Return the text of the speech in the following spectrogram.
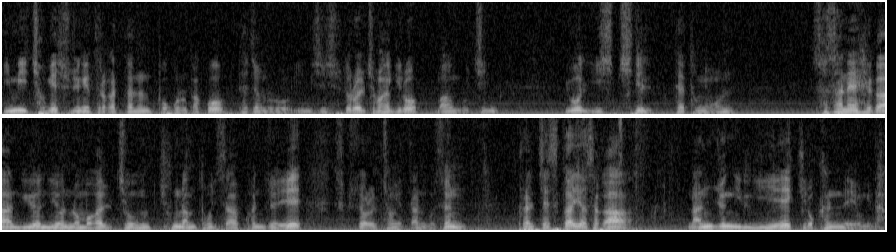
이미 적의 수중에 들어갔다는 보고를 받고 대전으로 임시 수도를 정하기로 마음고친 6월 27일 대통령은 서산의 해가 뉘엿뉘엿 넘어갈 즈음 충남도지사 건조의 숙소를 정했다는 것은 프란체스카 여사가 난중일기에 기록한 내용이다.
